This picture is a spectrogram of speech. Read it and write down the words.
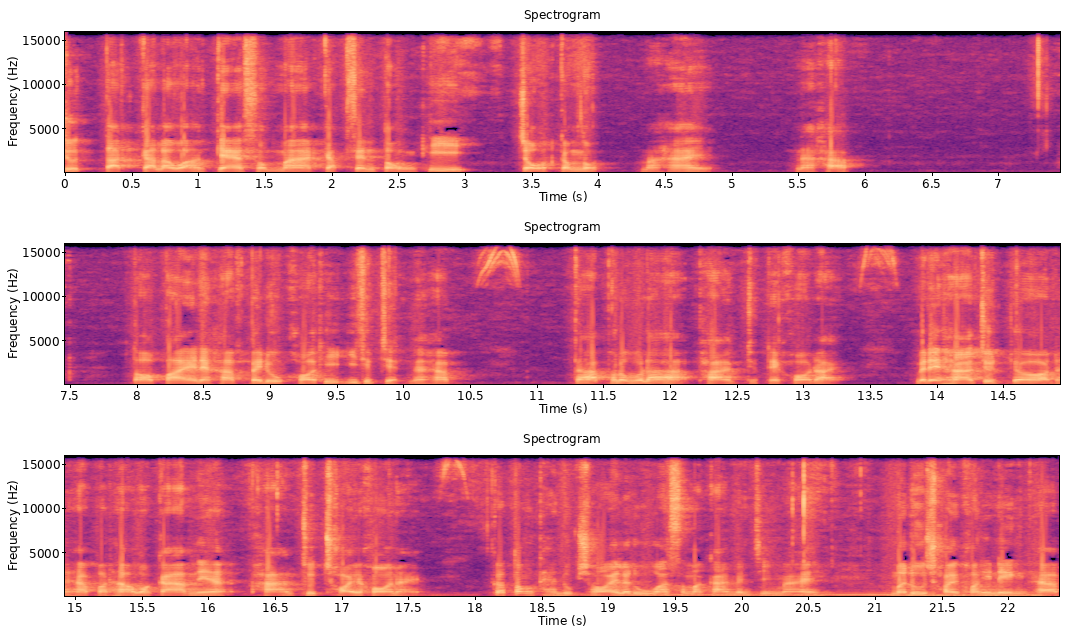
จุดตัดกันระหว่างแกนสมมาตรกับเส้นตรงที่โจทย์กำหนดมาให้นะครับ ต่อไปนะครับไปดูข้อที่ 27 นะครับกราฟพาราโบลาผ่านจุดในข้อใด ไม่ได้หาจุดยอดนะครับเพราะถามว่ากราฟเนี่ยผ่านจุดช้อยข้อไหน ก็ต้องแทนทุกช้อยแล้วดูว่าสมการเป็นจริงไหมมาดูช้อยข้อที่ 1 ครับ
